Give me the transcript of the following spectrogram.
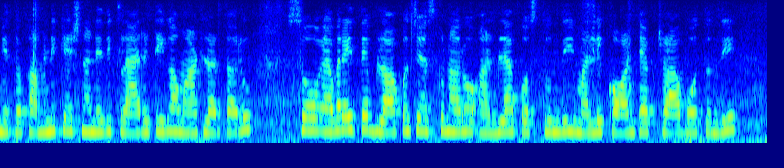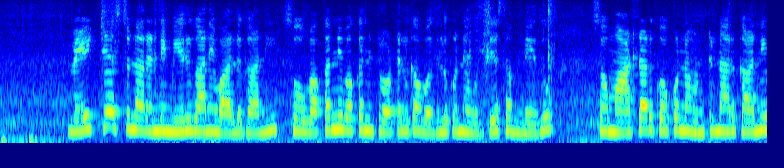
మీతో కమ్యూనికేషన్ అనేది క్లారిటీగా మాట్లాడతారు. సో ఎవరైతే బ్లాకులు చేసుకున్నారో అన్బ్లాక్ వస్తుంది మళ్ళీ కాంటాక్ట్ రాబోతుంది. వెయిట్ చేస్తున్నారండి మీరు కానీ వాళ్ళు కానీ సో ఒకరిని ఒకరిని టోటల్గా వదులుకునే ఉద్దేశం లేదు. సో మాట్లాడుకోకుండా ఉంటున్నారు కానీ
